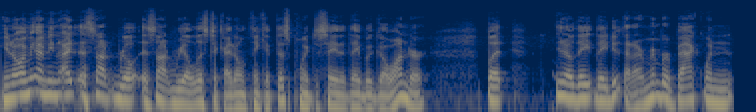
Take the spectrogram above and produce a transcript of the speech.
You know, I mean, I mean, I, it's not real. It's not realistic. I don't think at this point to say that they would go under, but you know, they they do that. I remember back when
